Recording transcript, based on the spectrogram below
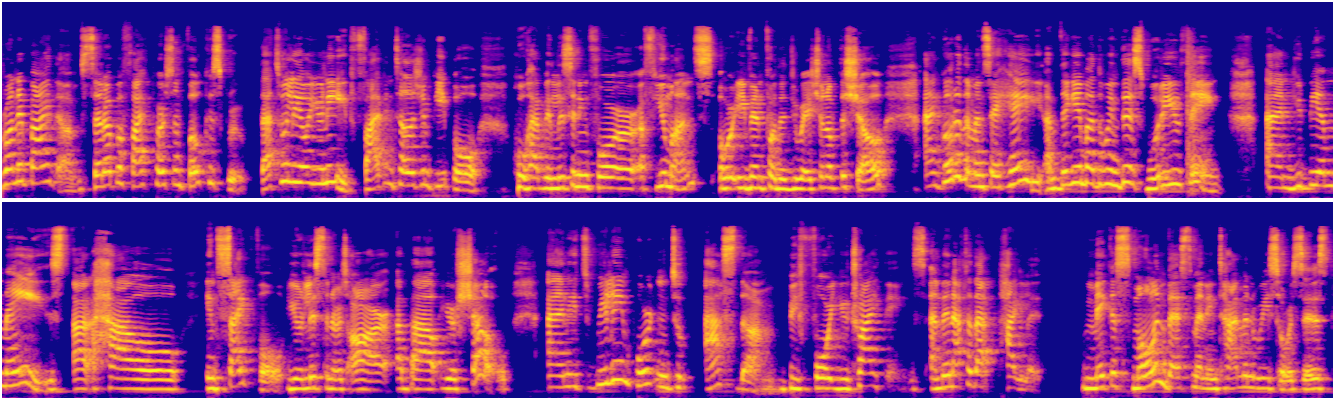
run it by them. Set up a five person focus group. That's really all you need. Five intelligent people who have been listening for a few months or even for the duration of the show and go to them and say, Hey, I'm thinking about doing this. What do you think? And you'd be amazed at how insightful your listeners are about your show. And it's really important to ask them before you try things. And then after that, pilot make a small investment in time and resources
